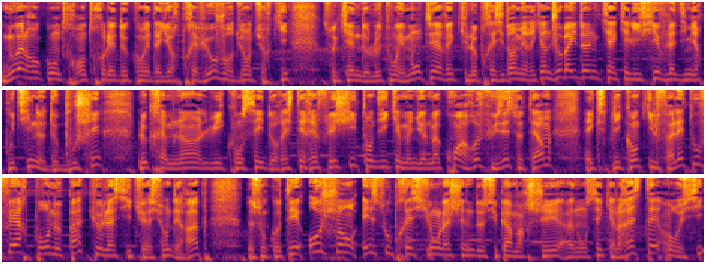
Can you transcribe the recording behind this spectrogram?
Une nouvelle rencontre entre les deux camps est d'ailleurs prévue aujourd'hui en Turquie. Ce week-end, le ton est monté avec le président américain Joe Biden qui a qualifié Vladimir Poutine de boucher. Le Kremlin lui conseille de rester réfléchi tandis qu'Emmanuel Macron a refusé ce terme, expliquant qu'il fallait tout faire pour ne pas que la situation dérape. De son côté, Auchan est sous pression. La chaîne de supermarchés a annoncé qu'elle restait en Russie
